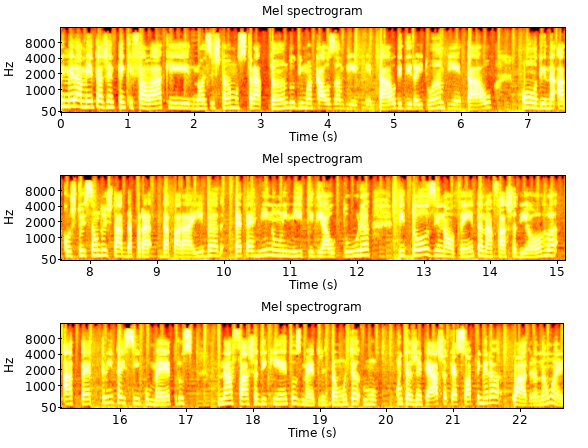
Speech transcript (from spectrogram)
Primeiramente, a gente tem que falar que nós estamos tratando de uma causa ambiental, de direito ambiental, onde a Constituição do Estado da Paraíba determina um limite de altura de 12,90 na faixa de orla até 35 metros na faixa de 500 metros. Então, muita, muita gente acha que é só a primeira quadra, não é.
